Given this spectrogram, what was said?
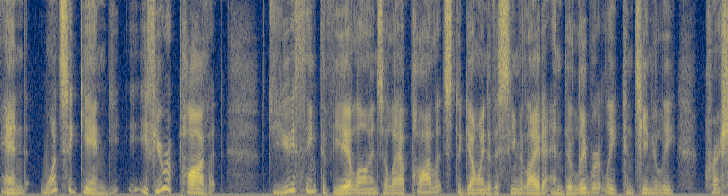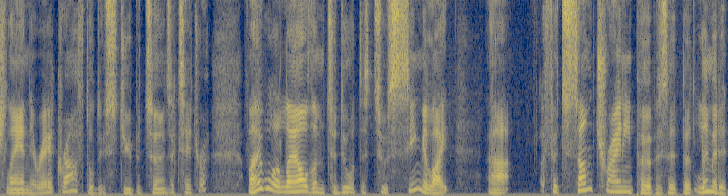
And once again if you're a pilot do you think that the airlines allow pilots to go into the simulator and deliberately continually crash land their aircraft or do stupid turns etc they will allow them to do it to, to simulate uh, for some training purposes but limited.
